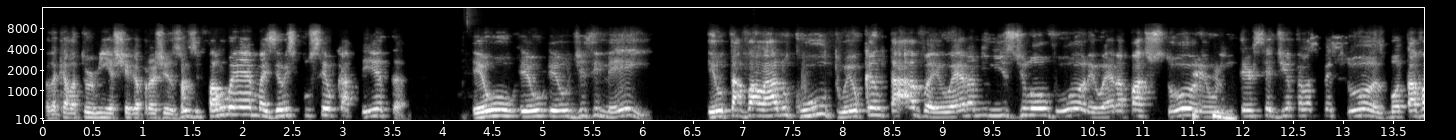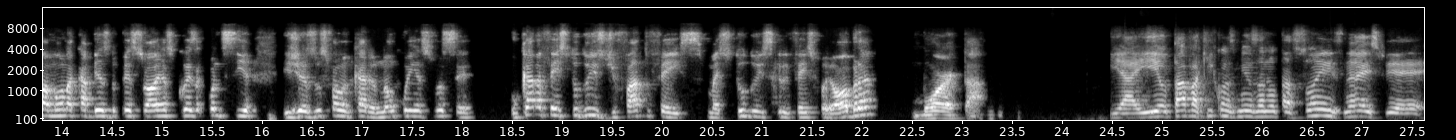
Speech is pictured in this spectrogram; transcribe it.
Quando aquela turminha chega para Jesus e fala: "Ué, mas eu expulsei o capeta. Eu eu eu dizimei eu estava lá no culto, eu cantava, eu era ministro de louvor, eu era pastor, eu intercedia pelas pessoas, botava a mão na cabeça do pessoal e as coisas aconteciam. E Jesus falando, cara, eu não conheço você. O cara fez tudo isso, de fato fez, mas tudo isso que ele fez foi obra morta. E aí eu estava aqui com as minhas anotações, né, é,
